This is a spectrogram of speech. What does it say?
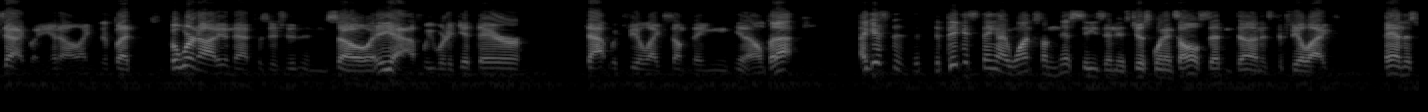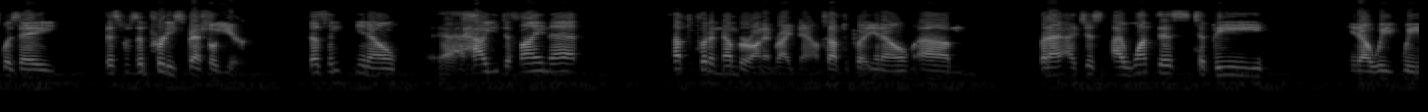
exactly. You know, like, but but we're not in that position, and so yeah, if we were to get there, that would feel like something. You know, but I, I guess the, the the biggest thing I want from this season is just when it's all said and done, is to feel like, man, this was a this was a pretty special year. Doesn't you know how you define that? Tough to put a number on it right now. Tough to put, you know. Um, but I, I just I want this to be you know, we, we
